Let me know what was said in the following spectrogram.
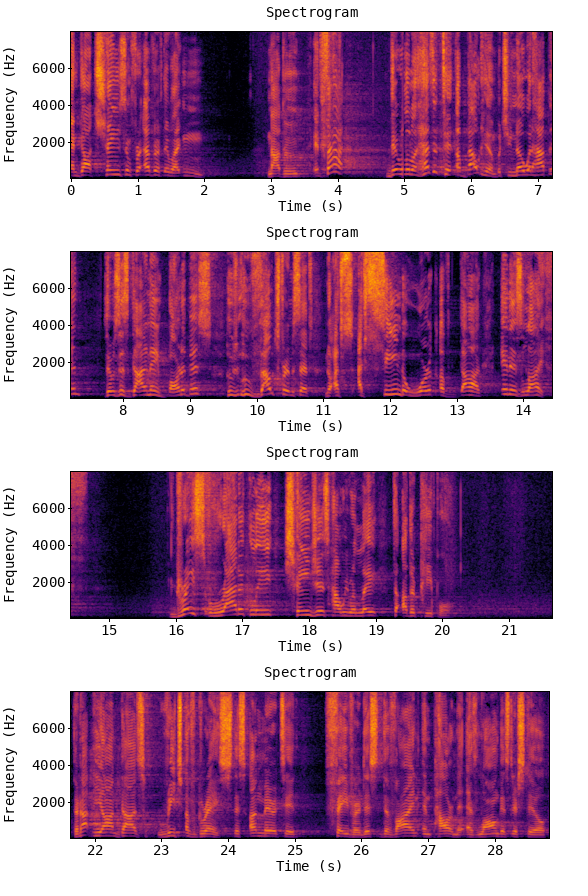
and God changed him forever if they were like, mm, nah, dude. In fact, they were a little hesitant about him, but you know what happened? There was this guy named Barnabas who, who vouched for him and said, No, I've, I've seen the work of God in his life. Grace radically changes how we relate to other people. They're not beyond God's reach of grace, this unmerited favor, this divine empowerment, as long as they're still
